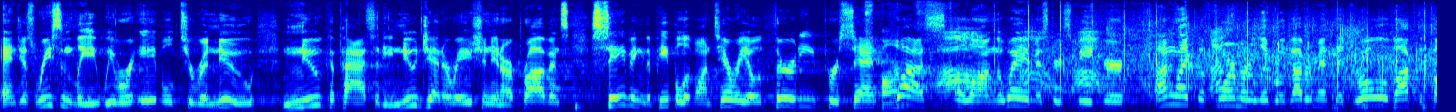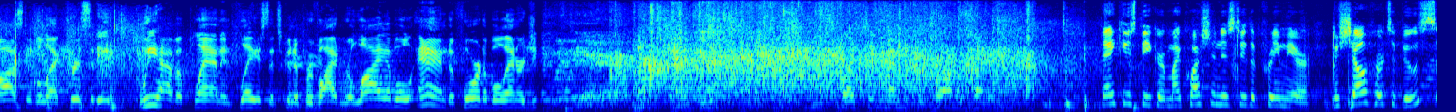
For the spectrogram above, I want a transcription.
And just recently, we were able to renew new capacity, new generation in our province, saving the people of Ontario 30 percent plus along the way, Mr. Speaker. Unlike the former Liberal government that drove up the cost of electricity, we have a plan in place that's going to provide reliable and affordable energy. Thank you. Next question, member for Toronto Centre. Thank you, Speaker. My question is to the Premier. Michelle Hurtubise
